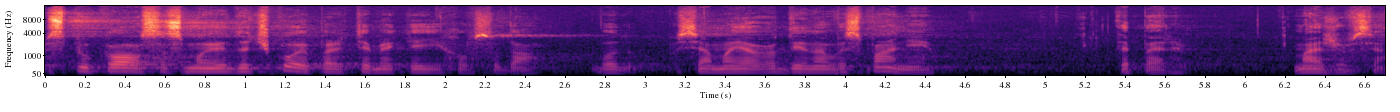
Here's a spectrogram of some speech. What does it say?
спілкувався з моєю дочкою перед тим, як я їхав сюди. Бо вся моя родина в Іспанії тепер, майже вся.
